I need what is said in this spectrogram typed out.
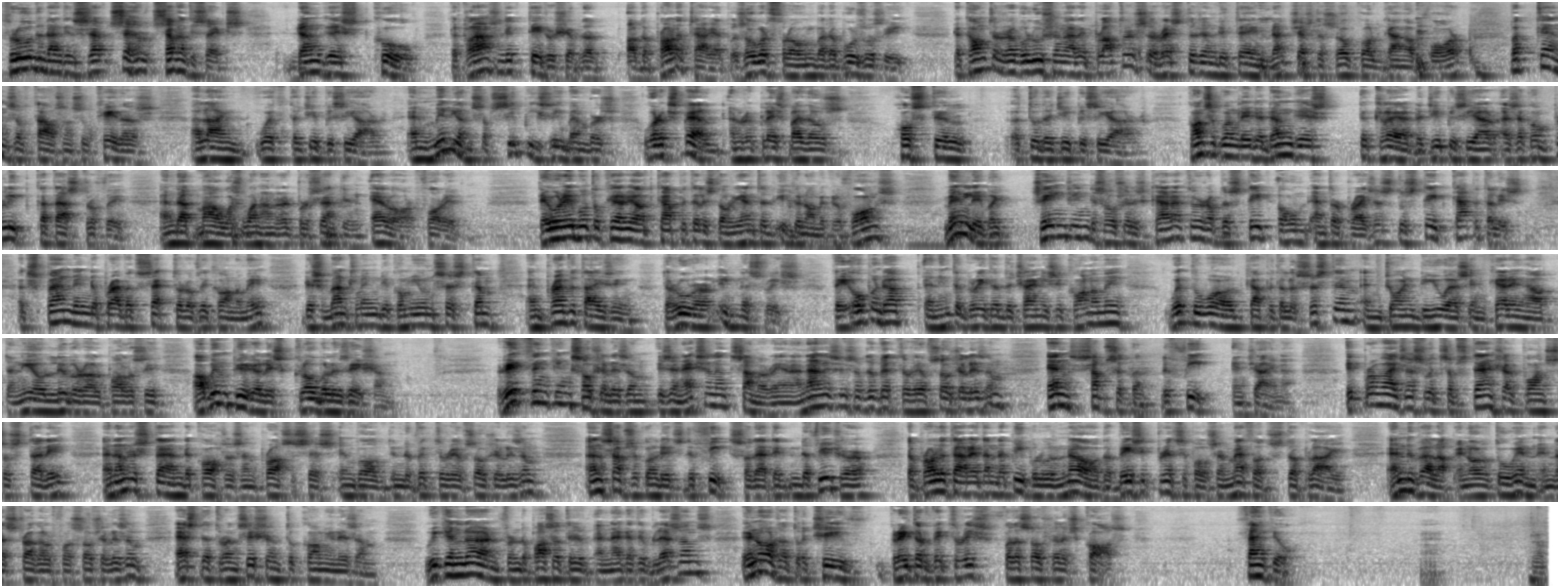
Through the 1976 Dengist coup, the class dictatorship of the proletariat was overthrown by the bourgeoisie. The counter-revolutionary plotters arrested and detained not just the so-called Gang of Four, but tens of thousands of cadres aligned with the GPCR, and millions of CPC members were expelled and replaced by those hostile uh, to the GPCR. Consequently, the Dengists declared the GPCR as a complete catastrophe and that Mao was 100% in error for it. They were able to carry out capitalist-oriented economic reforms, mainly by changing the socialist character of the state-owned enterprises to state capitalist, expanding the private sector of the economy, dismantling the commune system, and privatizing the rural industries. They opened up and integrated the Chinese economy with the world capitalist system and joined the US in carrying out the neoliberal policy of imperialist globalization. Rethinking Socialism is an excellent summary and analysis of the victory of socialism and subsequent defeat in China. It provides us with substantial points to study and understand the causes and processes involved in the victory of socialism and subsequently its defeat so that in the future the proletariat and the people will know the basic principles and methods to apply and develop in order to win in the struggle for socialism as the transition to communism. We can learn from the positive and negative lessons in order to achieve greater victories for the socialist cause. Thank you. No.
